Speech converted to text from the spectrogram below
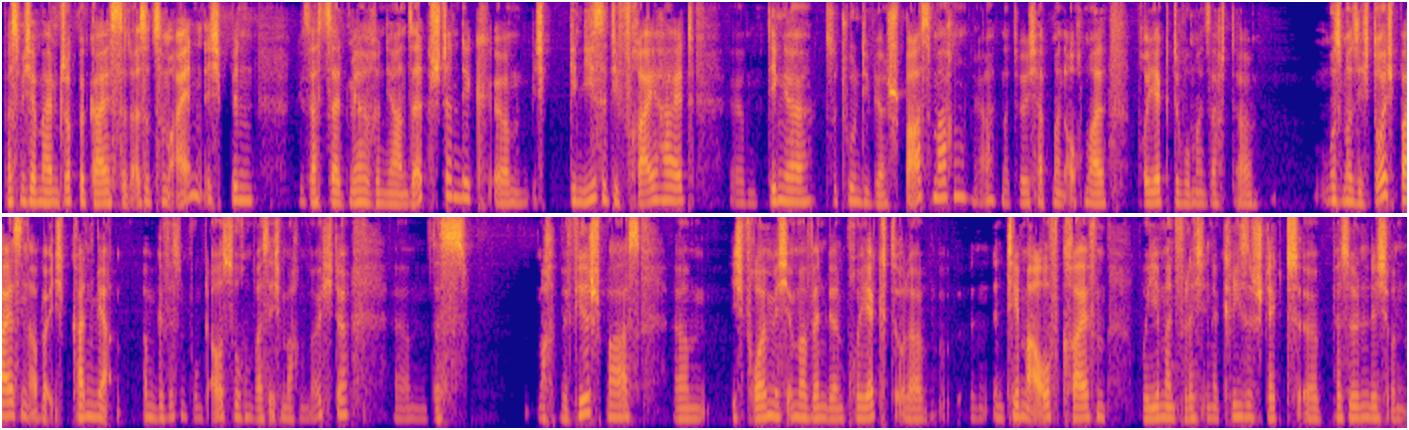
Was mich an meinem Job begeistert. Also zum einen, ich bin, wie gesagt, seit mehreren Jahren selbstständig. Ähm, ich genieße die Freiheit, Dinge zu tun, die mir Spaß machen. Ja, natürlich hat man auch mal Projekte, wo man sagt, da muss man sich durchbeißen, aber ich kann mir am gewissen Punkt aussuchen, was ich machen möchte. Ähm, das macht mir viel Spaß. Ähm, ich freue mich immer, wenn wir ein Projekt oder ein Thema aufgreifen, wo jemand vielleicht in der Krise steckt, äh, persönlich und,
